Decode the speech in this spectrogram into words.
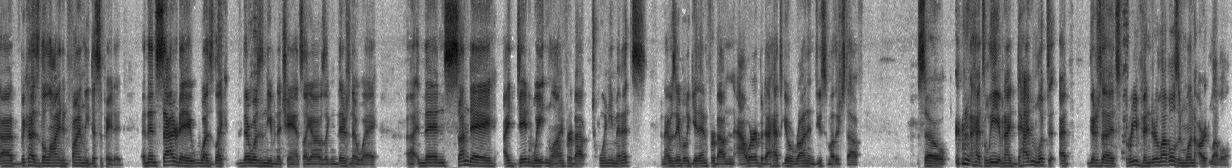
uh, because the line had finally dissipated. And then Saturday was like there wasn't even a chance. Like I was like, there's no way. Uh, and then Sunday, I did wait in line for about 20 minutes and I was able to get in for about an hour, but I had to go run and do some other stuff. So I had to leave and I hadn't looked at, at there's a, it's three vendor levels and one art level.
